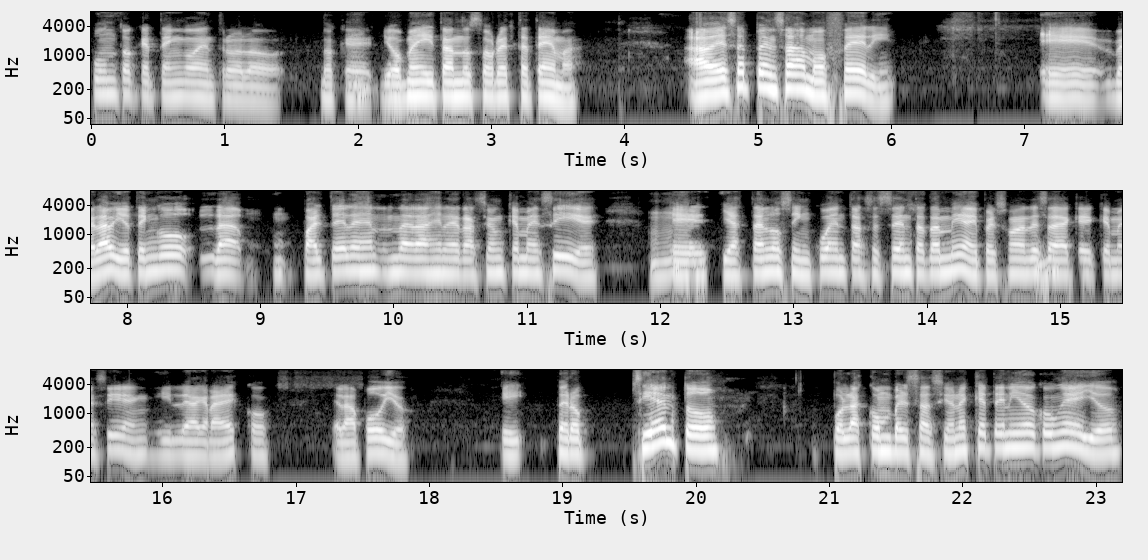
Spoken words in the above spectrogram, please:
puntos que tengo dentro de lo, lo que yo meditando sobre este tema a veces pensamos, Feli, eh, ¿verdad? Yo tengo la parte de la, generación que me sigue, eh, ya está en los 50, 60 también. Hay personas de esa que, que, me siguen y le agradezco el apoyo. Y, pero siento por las conversaciones que he tenido con ellos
